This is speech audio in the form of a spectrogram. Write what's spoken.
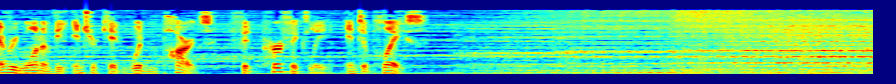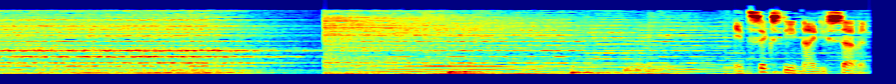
every one of the intricate wooden parts fit perfectly into place. In 1697,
